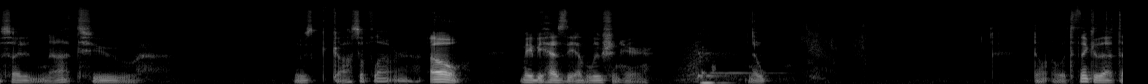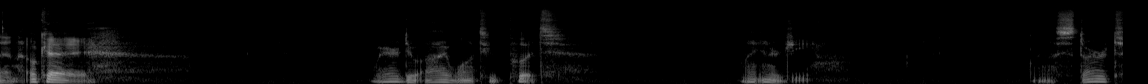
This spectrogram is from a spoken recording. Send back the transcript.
Decided not to lose Gossifleur. Oh, maybe has the evolution here. Nope. Don't know what to think of that then. Okay. Where do I want to put my energy? I'm going to start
